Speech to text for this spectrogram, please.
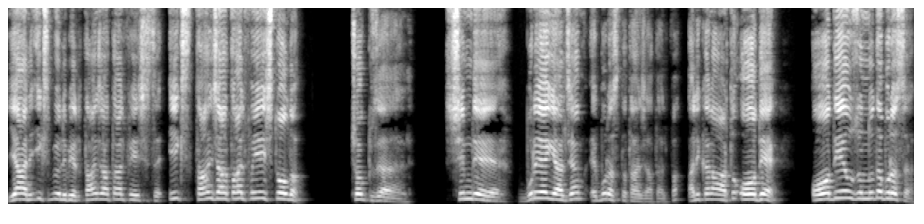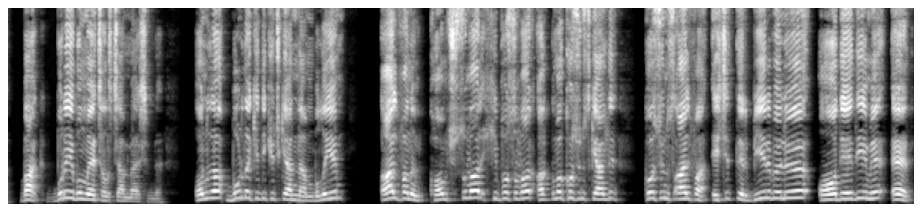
Yani x bölü 1 tanjant alfa eşitse x tanjant alfaya eşit oldu. Çok güzel. Şimdi buraya geleceğim. E burası da tanjant alfa. Ali kare artı OD. OD uzunluğu da burası. Bak burayı bulmaya çalışacağım ben şimdi. Onu da buradaki dik üçgenden bulayım. Alfanın komşusu var. Hiposu var. Aklıma kosinüs geldi. Kosinüs alfa eşittir 1 bölü OD değil mi? Evet.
